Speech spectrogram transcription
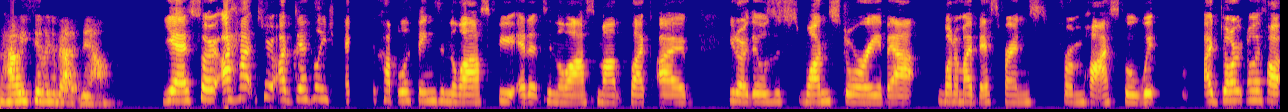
how are you feeling about it now? Yeah, so I had to. I've definitely changed a couple of things in the last few edits in the last month. Like I, you know, there was this one story about one of my best friends from high school. We, I don't know if I,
